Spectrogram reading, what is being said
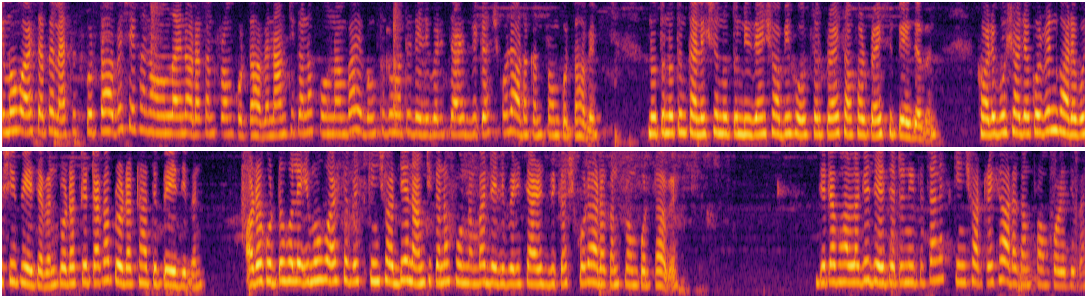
ইমো হোয়াটসঅ্যাপে মেসেজ করতে হবে, সেখানে অনলাইনে অর্ডার কনফার্ম করতে হবে। নাম, ঠিকানা ফোন নাম্বার এবং শুধুমাত্র ডেলিভারি চার্জ বিকাশ করে অর্ডার কনফার্ম করতে হবে। নতুন নতুন কালেকশন নতুন ডিজাইন সবই হোলসেল প্রাইস অফার প্রাইসে পেয়ে যাবেন। ঘরে বসে অর্ডার করবেন, ঘরে বসেই পেয়ে যাবেন। প্রোডাক্টের টাকা প্রোডাক্ট হাতে পেয়ে দিবেন। অর্ডার করতে হলে ইমো হোয়াটসঅ্যাপে স্ক্রিনশট দিয়ে নাম, ঠিকানা phone number delivery charge bKash করে অর্ডার কনফার্ম করতে হবে। যেটা ভালো লাগে যে যেটা নিতে চান স্ক্রিনশট রেখে অর্ডার কনফার্ম করে দিবেন।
